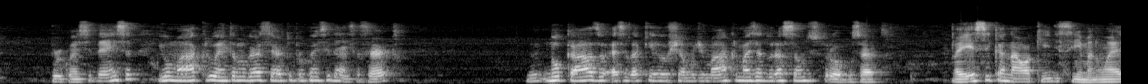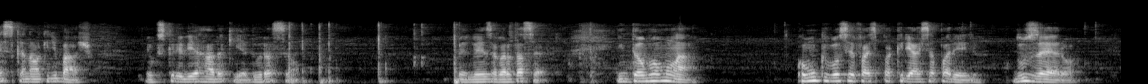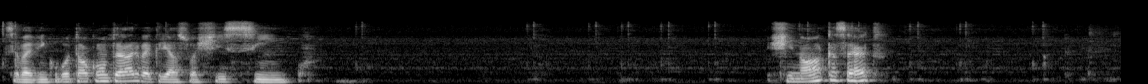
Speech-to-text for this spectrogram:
por coincidência, e o macro entra no lugar certo por coincidência, certo? No caso, essa daqui eu chamo de macro, mas é duração de strobo, certo? É esse canal aqui de cima, não é esse canal aqui de baixo. Eu escrevi errado aqui, é duração. Beleza? Agora tá certo. Então vamos lá. Como que você faz para criar esse aparelho? Do zero, ó. Você vai vir com o botão ao contrário, vai criar a sua X5. Chinoca, certo?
